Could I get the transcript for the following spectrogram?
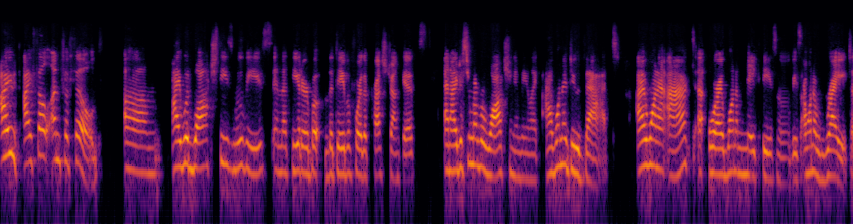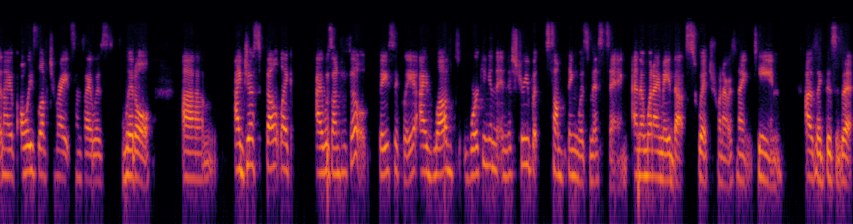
I I felt unfulfilled. Um, I would watch these movies in the theater, but the day before the press junkets, and I just remember watching and being like, I want to do that. I want to act uh, or I want to make these movies. I want to write. And I've always loved to write since I was little. Um, I just felt like I was unfulfilled, basically. I loved working in the industry, but something was missing. And then when I made that switch when I was 19, I was like, this is it.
